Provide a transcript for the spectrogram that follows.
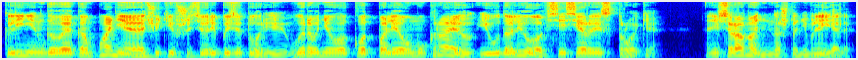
Клининговая компания, очутившись в репозитории, выровняла код по левому краю и удалила все серые строки. Они все равно ни на что не влияли.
